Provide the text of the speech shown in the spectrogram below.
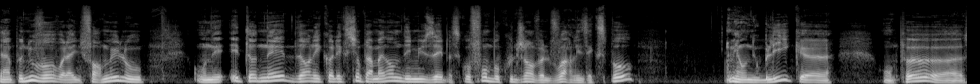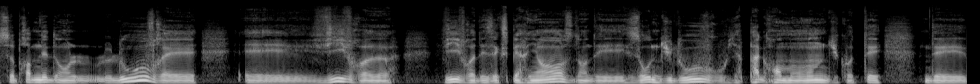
un peu nouveau. Voilà une formule où on est étonné dans les collections permanentes des musées, parce qu'au fond, beaucoup de gens veulent voir les expos, mais on oublie que on peut euh, se promener dans le Louvre et vivre vivre des expériences dans des zones du Louvre où il n'y a pas grand monde, du côté des,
